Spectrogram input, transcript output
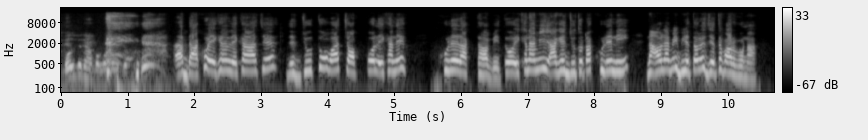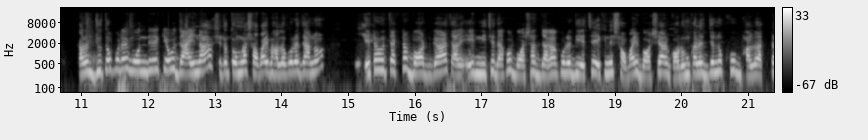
আর দেখো এখানে লেখা আছে যে জুতো বা চপ্পল এখানে খুলে রাখতে হবে। তো এখানে আমি আগে জুতোটা খুলে নিই, না হলে আমি ভেতরে যেতে পারব না। কারণ জুতো পরে মন্দিরে কেউ যায় না, সেটা তোমরা সবাই ভালো করে জানো। এটা হচ্ছে একটা বট গাছ, আর এর নিচে দেখো বসার জায়গা করে দিয়েছে। এখানে সবাই বসে, আর গরমকালের জন্য খুব ভালো একটা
